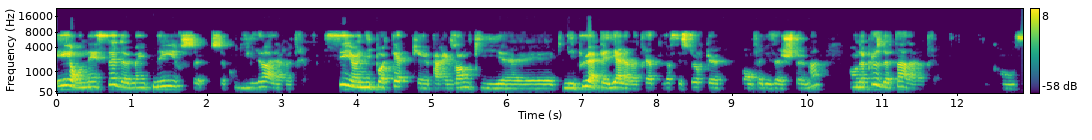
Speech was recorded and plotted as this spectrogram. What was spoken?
Et on essaie de maintenir ce, ce coût de vie-là à la retraite. S'il y a une hypothèque, par exemple, qui, euh, qui n'est plus à payer à la retraite, là, c'est sûr que on fait des ajustements, on a plus de temps à la retraite.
